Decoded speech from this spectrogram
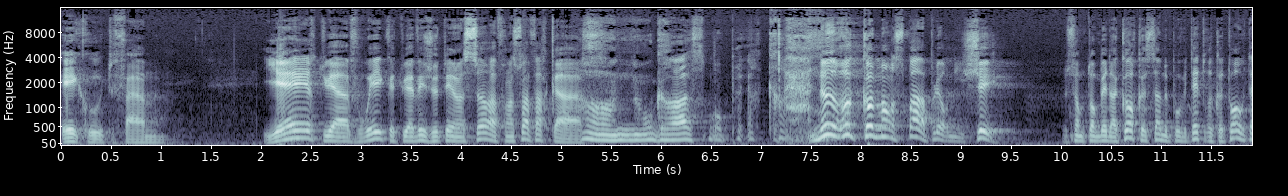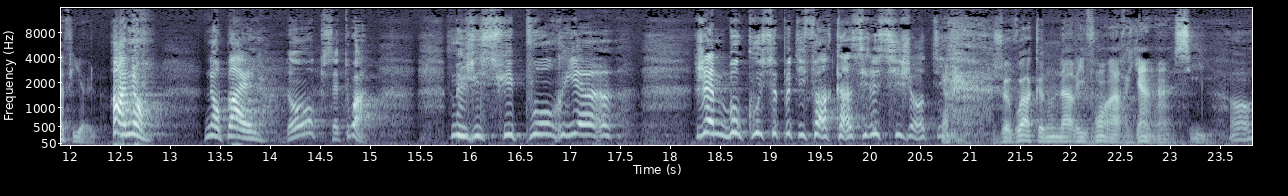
Écoute, femme. Hier, tu as avoué que tu avais jeté un sort à François Farkas. Oh non, grâce, mon père, grâce. Ne recommence pas à pleurnicher. Nous sommes tombés d'accord que ça ne pouvait être que toi ou ta filleule. Ah non Non, pas elle. Donc, c'est toi. Mais j'y suis pour rien. J'aime beaucoup ce petit Farkas, il est si gentil. Je vois que nous n'arriverons à rien ainsi. Oh.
